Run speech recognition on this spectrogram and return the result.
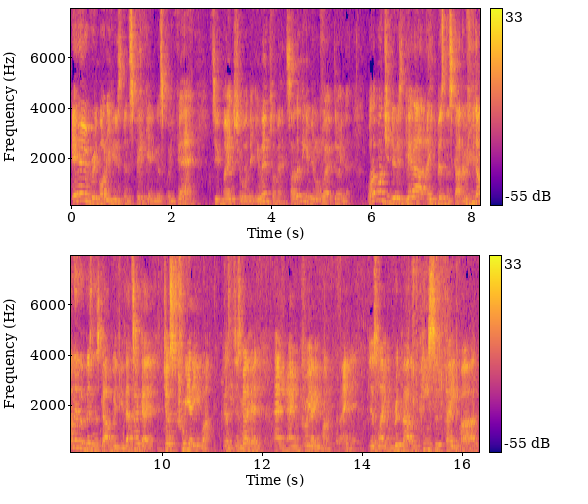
everybody who's been speaking this weekend, to make sure that you implement. So let me give you a little way of doing that. What I want you to do is get out a business card. Now, if you don't have a business card with you, that's okay. Just create one. Just, just go ahead and, and create one, right? Just like rip out a piece of paper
